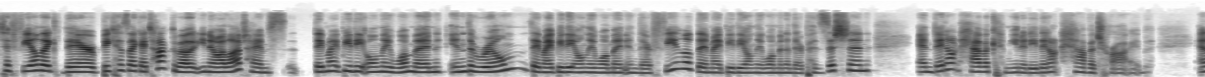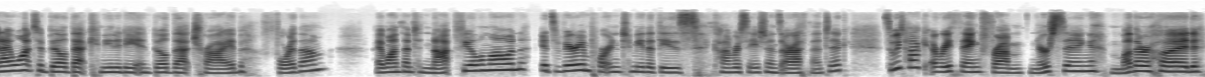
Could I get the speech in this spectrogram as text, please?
to feel like they're because like i talked about you know a lot of times they might be the only woman in the room. They might be the only woman in their field. They might be the only woman in their position. And they don't have a community. They don't have a tribe. And i want to build that community and build that tribe for them I want them to not feel alone. It's very important to me that these conversations are authentic. So we talk everything from nursing, motherhood,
